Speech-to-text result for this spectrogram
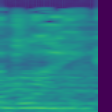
Godlike.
